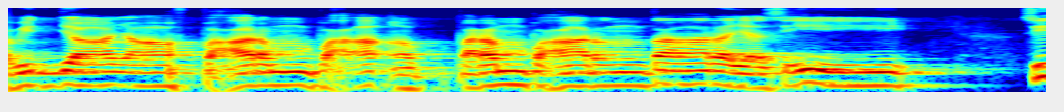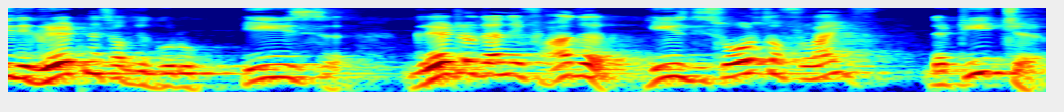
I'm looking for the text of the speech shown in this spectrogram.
अविद्यायाः पारं पा, परं पारन्तारयसि। See the greatness of the guru he is greater than the father he is the source of life the teacher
